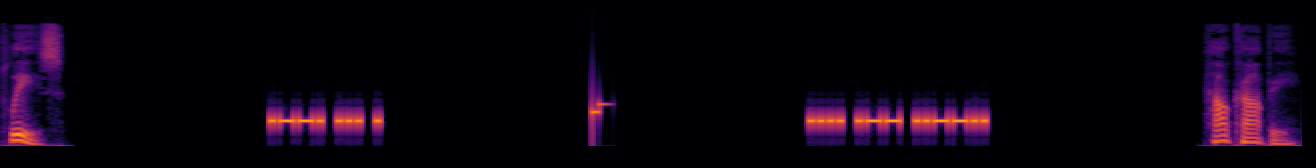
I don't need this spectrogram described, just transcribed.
Please. How copy?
